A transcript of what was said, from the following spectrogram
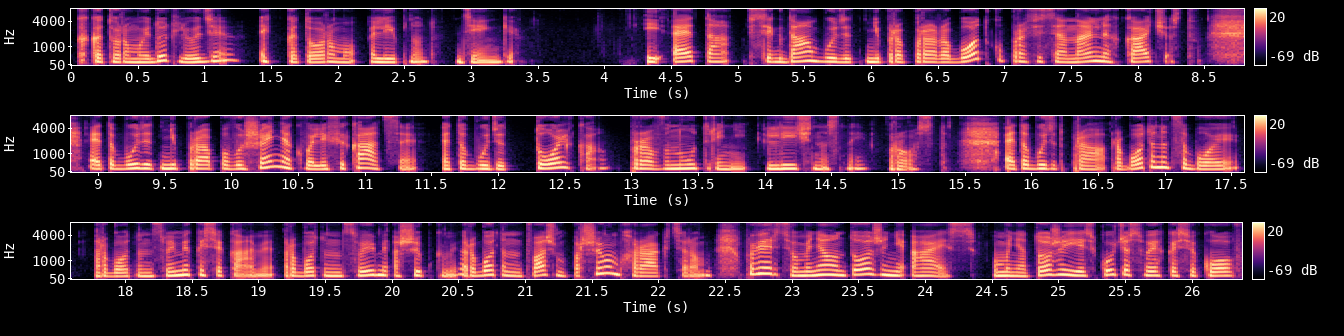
к которому идут люди и к которому липнут деньги. И это всегда будет не про проработку профессиональных качеств, это будет не про повышение квалификации, это будет только про внутренний личностный рост. Это будет про работу над собой, работу над своими косяками, работу над своими ошибками, работу над вашим паршивым характером. Поверьте, у меня он тоже не айс. У меня тоже есть куча своих косяков.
